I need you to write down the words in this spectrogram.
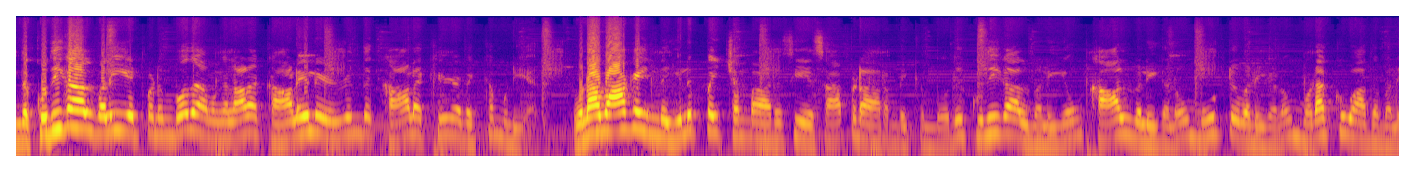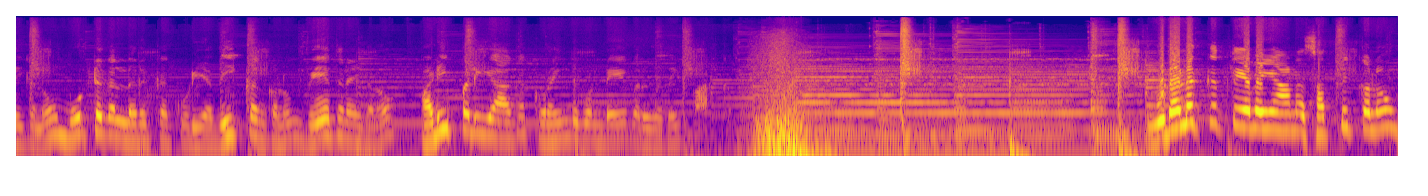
இந்த குதிகால் வலி ஏற்படும் போது அவங்களால காலையில் எழுந்து காலை கீழே வைக்க முடியாது. உணவாக இந்த இலுப்பை சம்பா அரிசியை சாப்பிட ஆரம்பிக்கும் போது குதிகால் வலியும் கால் வலிகளும் மூட்டு வலிகளும் முடக்குவாத வலிகளும் மூட்டுகளில் இருக்கக்கூடிய வீக்கங்களும் வேதனைகளும் படிப்படியாக குறைந்து கொண்டே வருவதை பார்க்கலாம். உடலுக்கு தேவையான சத்துக்களும்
